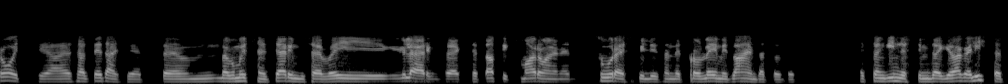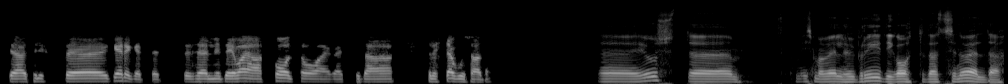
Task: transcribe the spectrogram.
Rootsi ja sealt edasi, et ähm, nagu ma ütlesin, et järgmise või ülejärgmiseks etapiks ma arvan, et suures pildis on need probleemid lahendatud, et et see on kindlasti midagi väga lihtsat ja sellist äh, kerget, et seal nüüd ei vaja poolt hooaega, et seda, sellest jagu saada. Äh, just, mis ma veel hübriidi kohta tahtsin öelda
